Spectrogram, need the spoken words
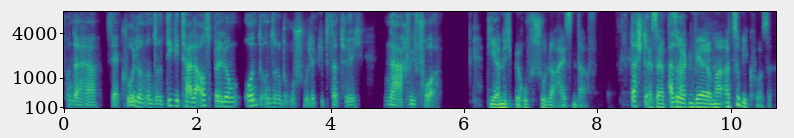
Von daher sehr cool. Und unsere digitale Ausbildung und unsere Berufsschule gibt es natürlich nach wie vor. Die ja nicht Berufsschule heißen darf. Das stimmt. Deshalb also, sagen wir immer Azubi-Kurse.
